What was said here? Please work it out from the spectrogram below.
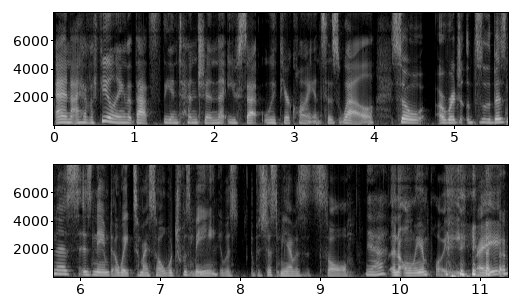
And I have a feeling that that's the intention that you set with your clients as well. So original, so the business is named Awake to My Soul, which was me. Mm-hmm. It was it was just me. I was its soul. Yeah. an only employee, right?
